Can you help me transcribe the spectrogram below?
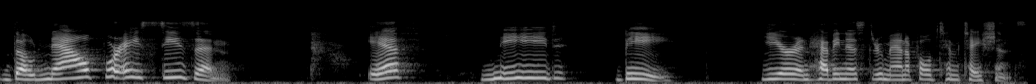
though now for a season, if need be, ye are in heaviness through manifold temptations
